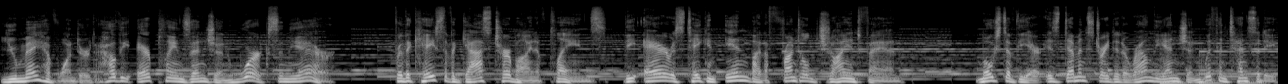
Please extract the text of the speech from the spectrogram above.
You may have wondered how the airplane's engine works in the air. For the case of a gas turbine of planes, the air is taken in by the frontal giant fan. Most of the air is demonstrated around the engine with intensity,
